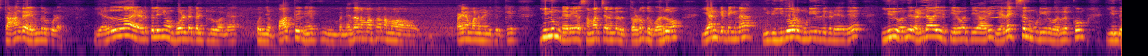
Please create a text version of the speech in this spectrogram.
ஸ்ட்ராங்காக இருந்துடக்கூடாது. எல்லா இடத்துலையும் போல்டை கழட்டிடுவாங்க கொஞ்சம் பார்த்து நே நிதானமாக தான் நம்ம பயணம் பண்ண வேண்டியது இருக்குது இன்னும் நிறைய சமாச்சாரங்கள் தொடர்ந்து வரும். ஏன்னு கேட்டிங்கன்னா இது இதோடு முடிகிறது கிடையாது. இது வந்து ரெண்டாயிரத்தி இருபத்தி ஆறு எலெக்ஷன் முடிகிற வரலுக்கும் இந்த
